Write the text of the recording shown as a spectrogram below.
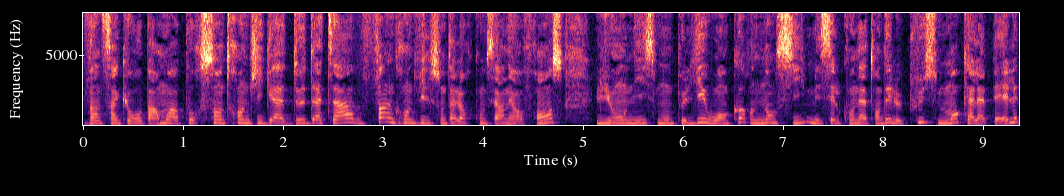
25 euros par mois pour 130 gigas de data. 20 grandes villes sont alors concernées en France. Lyon, Nice, Montpellier ou encore Nancy. Mais celle qu'on attendait le plus manque à l'appel.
